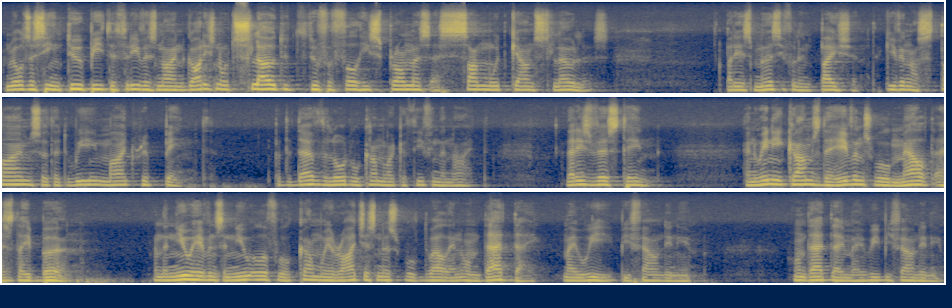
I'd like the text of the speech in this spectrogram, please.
And we also see in 2 Peter 3, verse 9, God is not slow to, to fulfill his promise, as some would count slowness, but he is merciful and patient, giving us time so that we might repent. But the day of the Lord will come like a thief in the night. That is verse 10. And when he comes, the heavens will melt as they burn. And the new heavens and new earth will come where righteousness will dwell. And on that day, may we be found in him. On that day, may we be found in him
